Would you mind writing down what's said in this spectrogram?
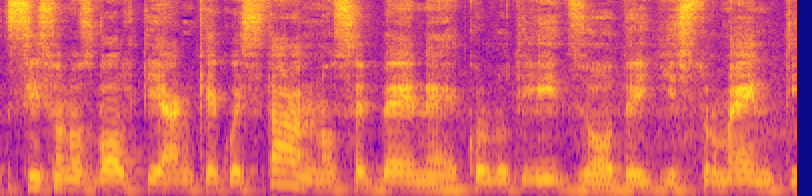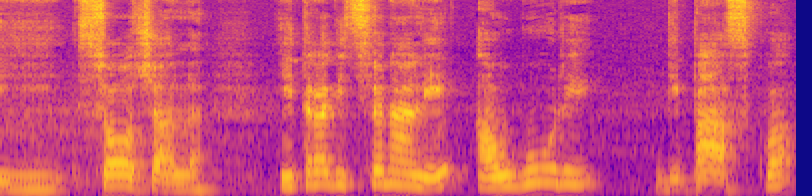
si sono svolti anche quest'anno, sebbene con l'utilizzo degli strumenti social, i tradizionali auguri di Pasqua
